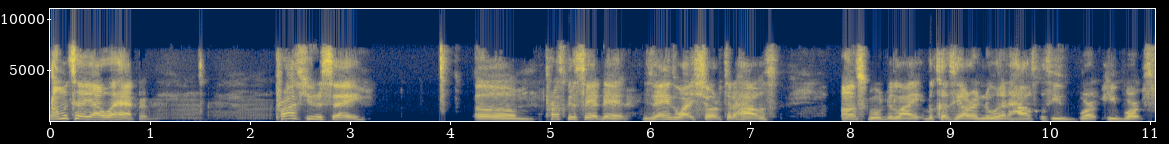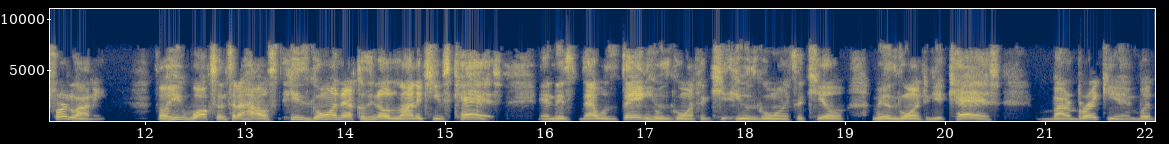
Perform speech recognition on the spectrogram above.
gonna tell y'all what happened. Prosecutor say, um, prosecutor said that James White showed up to the house, unscrewed the light because he already knew he had a house because he work he works for Lonnie. So he walks into the house. He's going there because you know Lonnie keeps cash and his that was the thing. He was going to he was going to kill. I mean, he was going to get cash by the break in, but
